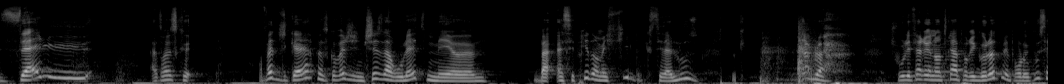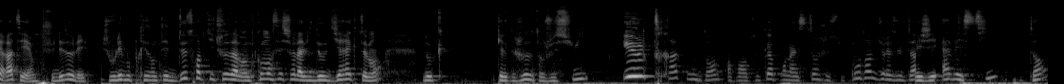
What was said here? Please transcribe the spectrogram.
Salut Attends, est-ce que. En fait, je galère parce qu'en fait, j'ai une chaise à roulettes, mais euh, bah, elle s'est prise dans mes fils, donc c'est la loose. Donc, hop. Je voulais faire une entrée un peu rigolote, mais pour le coup, c'est raté. hein. Je suis désolée. Je voulais vous présenter deux, trois petites choses avant de commencer sur la vidéo directement. Donc, quelque chose dont je suis ultra contente. Enfin, en tout cas, pour l'instant, je suis contente du résultat. Mais j'ai investi dans.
